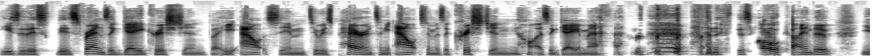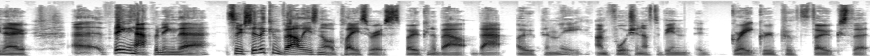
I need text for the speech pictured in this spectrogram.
he's this his friend's a gay Christian, but he outs him to his parents, and he outs him as a Christian, not as a gay man. and there's this whole kind of you know uh, thing happening there. So Silicon Valley is not a place where it's spoken about that openly. I'm fortunate enough to be in a great group of folks that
